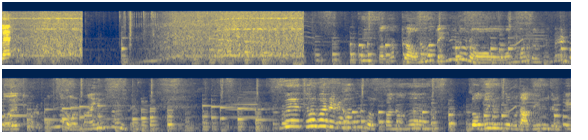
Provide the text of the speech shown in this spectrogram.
네. 털을 뽑느라 얼마나 힘든데. 왜 털갈이를 하는 걸까 너는? 너도 힘들고 나도 힘들게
